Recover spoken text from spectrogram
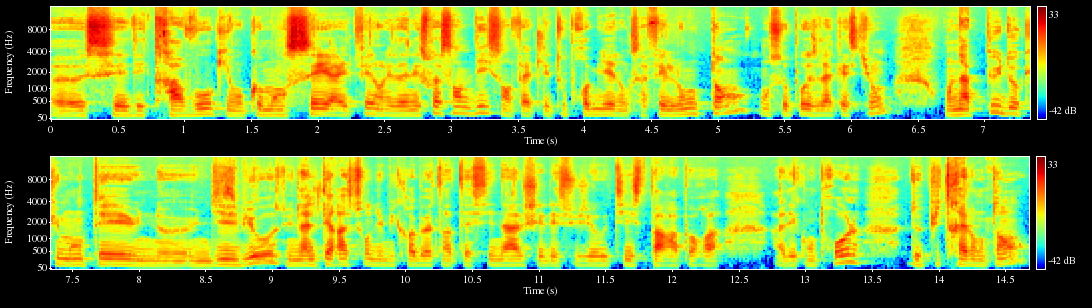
euh, c'est des travaux qui ont commencé à être faits dans les années 70, en fait, les tout premiers. Donc ça fait longtemps qu'on se pose la question. On a pu documenter une, dysbiose, une altération du microbiote intestinal chez des sujets autistes par rapport à, des contrôles depuis très longtemps,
